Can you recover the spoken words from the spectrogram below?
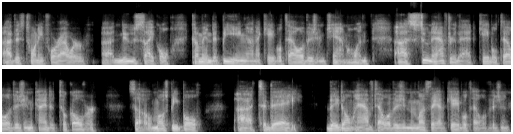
uh, this 24 hour uh, news cycle come into being on a cable television channel. And uh, soon after that cable television kind of took over. So most people uh, today they don't have television unless they have cable television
